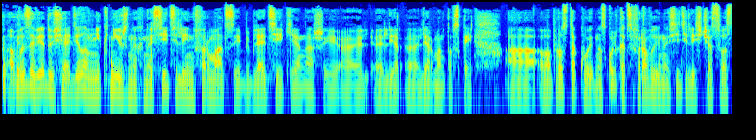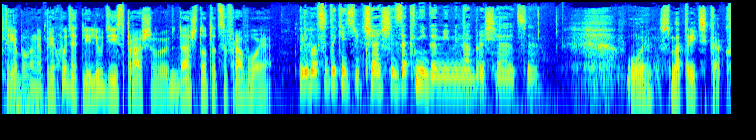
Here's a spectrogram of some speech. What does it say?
а вы заведующий отделом некнижных носителей информации библиотеки нашей э, Лер- э, Лермонтовской. А вопрос такой, насколько цифровые носители сейчас востребованы? Приходят ли люди и спрашивают, да, что-то цифровое? Либо все-таки чаще за книгами именно обращаются. Ой, смотрите, как.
